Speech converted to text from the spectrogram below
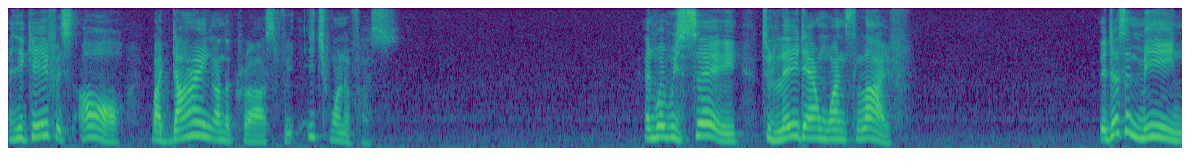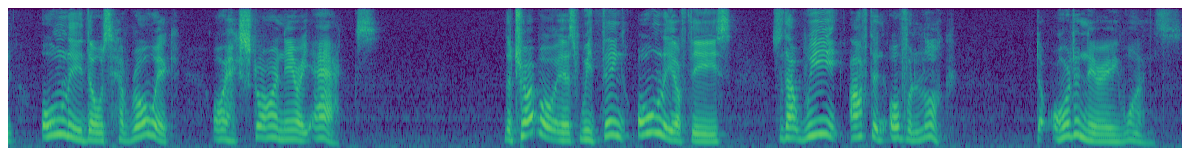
and he gave his all by dying on the cross for each one of us. And when we say to lay down one's life, it doesn't mean only those heroic or extraordinary acts. The trouble is, we think only of these so that we often overlook the ordinary ones.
